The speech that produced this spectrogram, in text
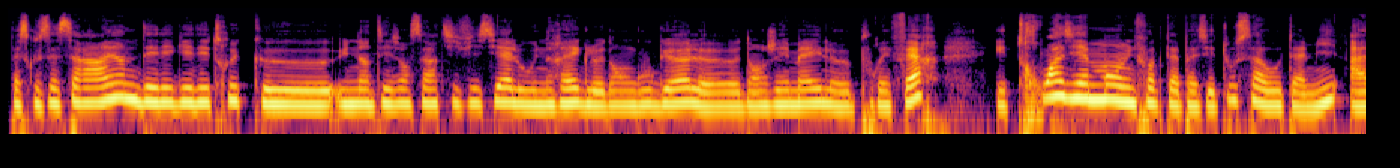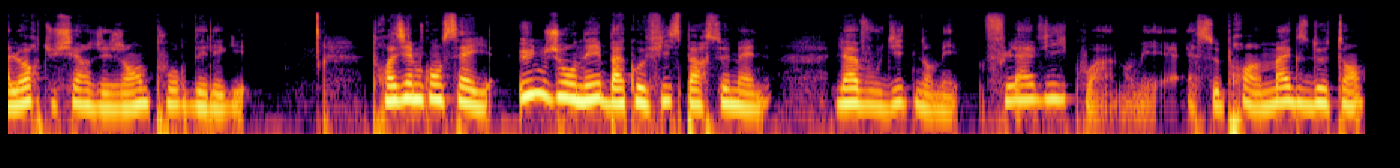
Parce que ça sert à rien de déléguer des trucs qu'une intelligence artificielle ou une règle dans Google, euh, dans Gmail euh, pourrait faire. Et troisièmement, une fois que tu as passé tout ça au tamis, alors tu cherches des gens pour déléguer. Troisième conseil, une journée back-office par semaine. Là, vous dites, non mais Flavie, quoi, non mais elle se prend un max de temps.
